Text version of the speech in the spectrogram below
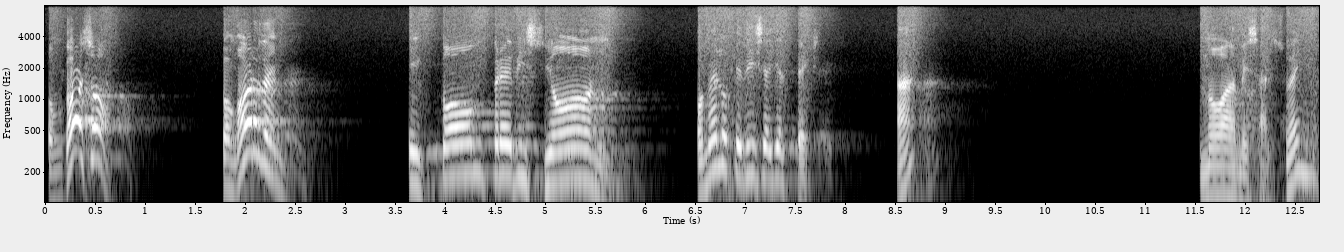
con gozo, con orden y con previsión. ¿Cómo es lo que dice ahí el texto? ¿Ah? No ames al sueño.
